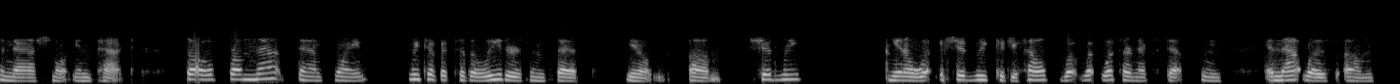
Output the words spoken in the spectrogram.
a national impact. So, from that standpoint, we took it to the leaders and said, you know, um, should we, you know, what should we? Could you help? What, what what's our next steps? And and that was um,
